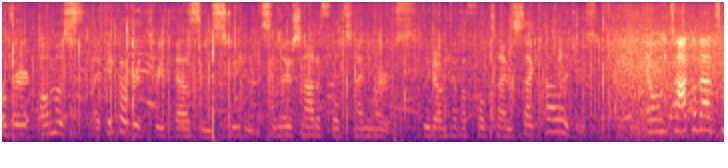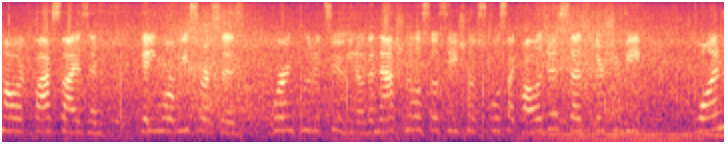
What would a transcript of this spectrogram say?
over almost, I think over 3,000 students, and there's not a full-time nurse. We don't have a full-time psychologist. And when we talk about smaller class size and getting more resources, we're included too. You know, the National Association of School Psychologists says there should be one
